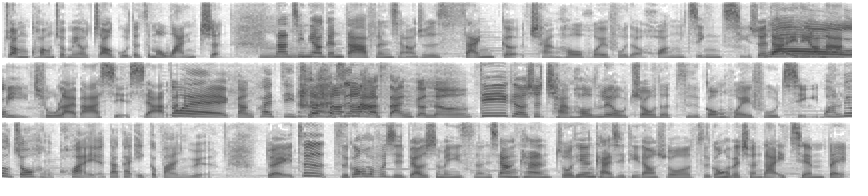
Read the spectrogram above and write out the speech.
状况就没有照顾的这么完整。那今天要跟大家分享的就是三个产后恢复的黄金期，所以大家一定要拿笔出来把它写下来。对，赶快记起来，是哪 三个呢？第一个是产后六周的子宫恢复期。哇，六周很快耶，大概一个半月。对，这个子宫恢复期表示什么意思呢？你想想看，昨天凯西提到说子宫会被撑大一千倍，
